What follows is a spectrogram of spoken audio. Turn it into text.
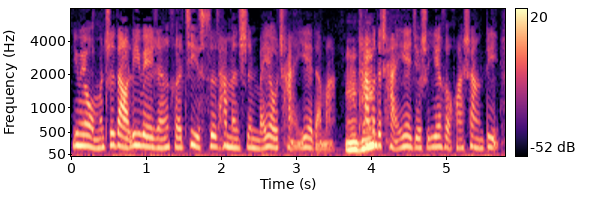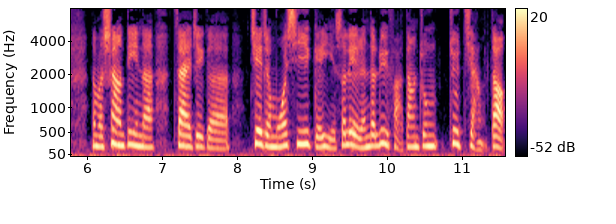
因为我们知道立位人和祭司他们是没有产业的嘛，嗯他们的产业就是耶和华上帝。那么上帝呢，在这个借着摩西给以色列人的律法当中，就讲到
